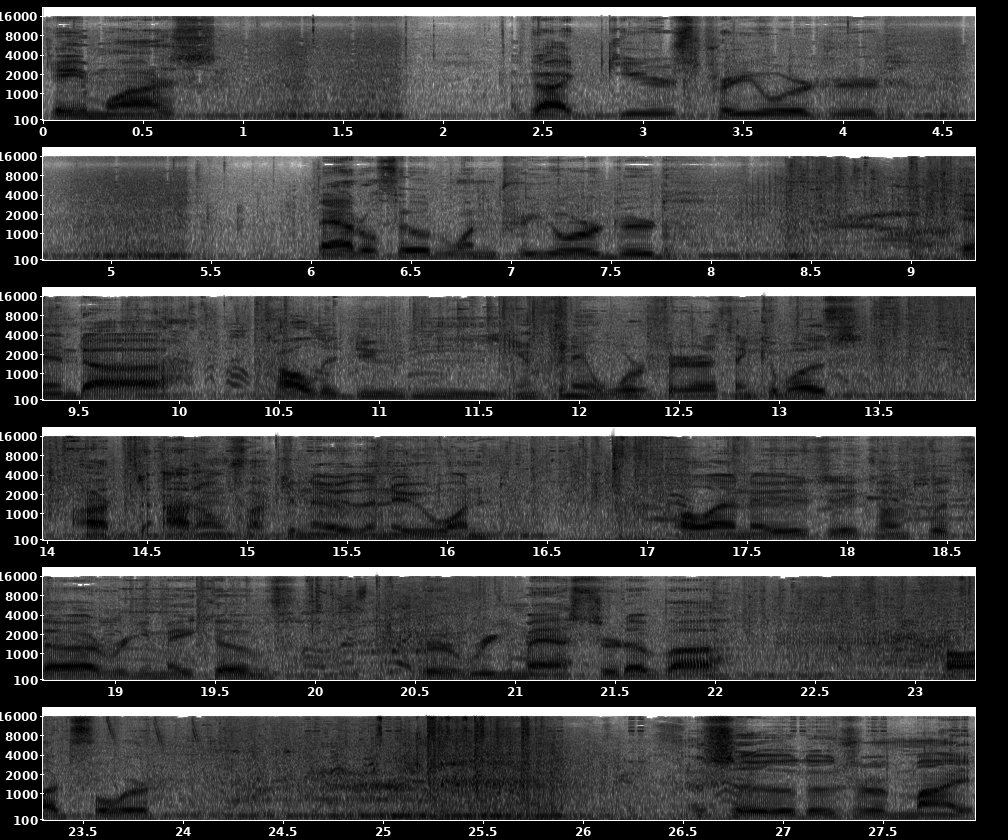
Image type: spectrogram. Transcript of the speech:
game wise, I got Gears pre ordered, Battlefield 1 pre ordered, and uh, Call of Duty Infinite Warfare, I think it was. I, I don't fucking know the new one. All I know is it comes with a remake of, or remastered of uh, COD 4 so those are my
